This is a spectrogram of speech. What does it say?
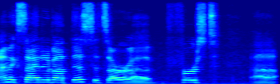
I'm excited about this. It's our uh, first uh,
